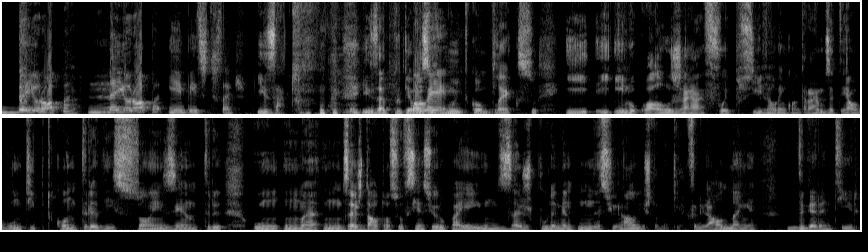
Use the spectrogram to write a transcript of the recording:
da Europa, na Europa e em países terceiros. Exato, exato, porque é um assunto é? muito complexo e, e, e, no qual já foi possível encontrarmos até algum tipo de contradições entre um, uma, um desejo de autossuficiência europeia e um desejo puramente nacional, e estou-me aqui a referir à Alemanha, de garantir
